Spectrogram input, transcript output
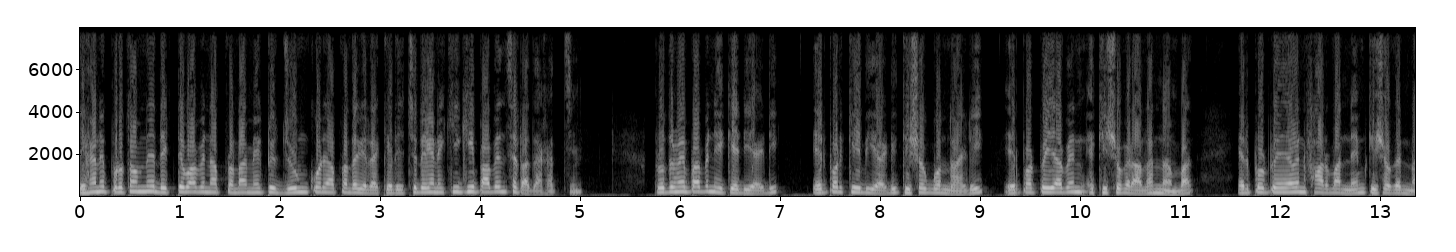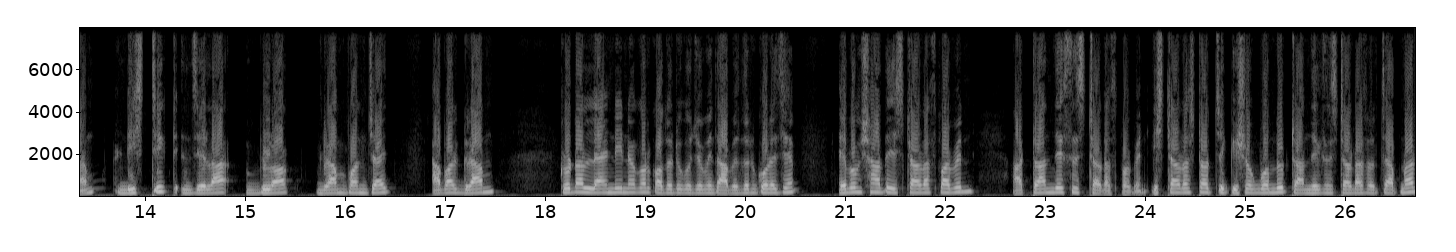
এখানে প্রথমে দেখতে পাবেন আপনারা, আমি একটু জুম করে আপনাদেরকে দেখিয়ে দিচ্ছি, তো এখানে কী কী পাবেন সেটা দেখাচ্ছি। প্রথমে পাবেন একেডি আইডি এরপর কেবি আইডি কৃষক বন্ধু আইডি এরপর পেয়ে যাবেন কৃষকের আধার নাম্বার এরপর পেয়ে যাবেন ফার্মার নেম কৃষকের নাম ডিস্ট্রিক্ট জেলা ব্লক গ্রাম পঞ্চায়েত, আবার গ্রাম টোটাল ল্যান্ড ইনকর কতটুকু জমিতে আবেদন করেছে, এবং সাথে স্ট্যাটাস পাবেন, আর ট্রানজ্যাকশন স্ট্যাটাস পাবেন। স্ট্যাটাসটা হচ্ছে কৃষক বন্ধু ট্রানজ্যাকশন স্ট্যাটাস হচ্ছে আপনার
